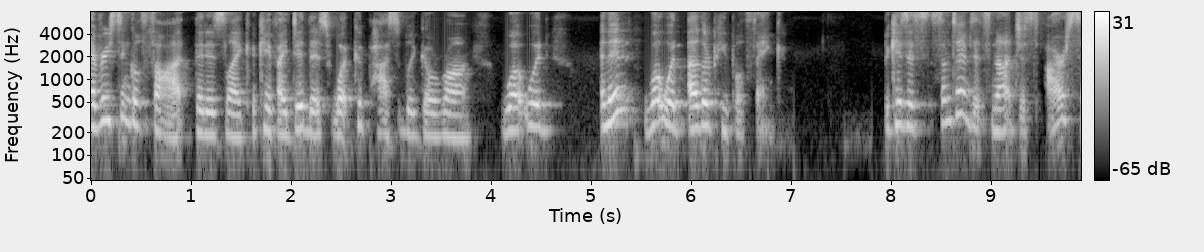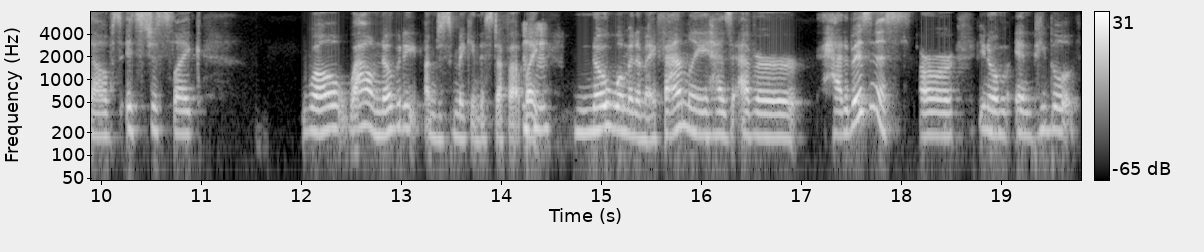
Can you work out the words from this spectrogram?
every single thought that is like, okay, if I did this, what could possibly go wrong? What would, and then what would other people think? Because it's sometimes it's not just ourselves, it's just like, well, wow, nobody, I'm just making this stuff up. Like, Mhm. no woman in my family has ever had a business or, you know, and people,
